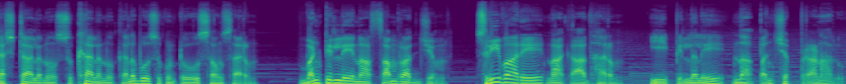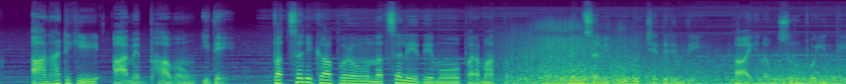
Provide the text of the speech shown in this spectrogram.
కష్టాలను సుఖాలను కలబోసుకుంటూ సంసారం. వంటిల్లే నా సామ్రాజ్యం శ్రీవారే నాకాధారం ఈ పిల్లలే నా పంచ ప్రాణాలు ఆనాటికి ఆమె భావం ఇదే. పచ్చని కాపురం నచ్చలేదేమో పరమాత్మకు వెచ్చని గూడు చెదిరింది. ఆయన ఉసురుపోయింది.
